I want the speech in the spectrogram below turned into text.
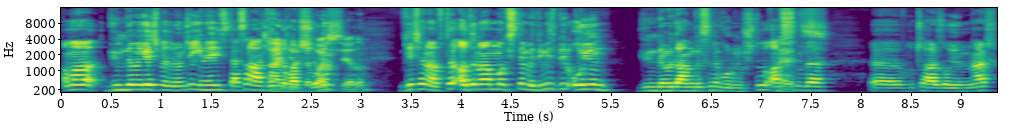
Ama gündeme geçmeden önce yine istersen Anketle başlayalım. başlayalım. Geçen hafta adını anmak istemediğimiz bir oyun gündeme damgasını vurmuştu. Aslında e, bu tarz oyunlar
